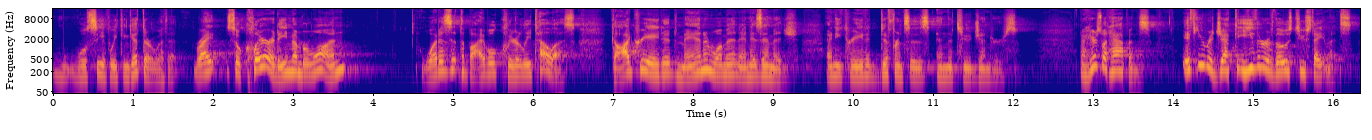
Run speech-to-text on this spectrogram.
we'll see if we can get there with it, right? So, clarity, number one, what does it the Bible clearly tell us? God created man and woman in his image, and he created differences in the two genders. Now, here's what happens if you reject either of those two statements,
